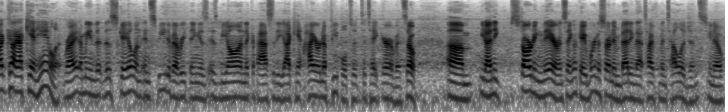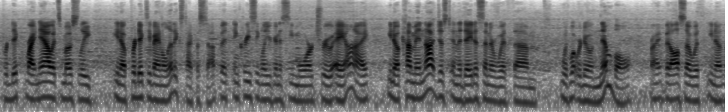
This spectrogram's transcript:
I, I, can't handle it, right? I mean, the, the scale and, and, speed of everything is, is beyond the capacity, I can't hire enough people to, to take care of it. So, um, you know, I think starting there and saying, okay, we're going to start embedding that type of intelligence, you know, predict, right now it's mostly you know, predictive analytics type of stuff, but increasingly you're going to see more true AI, you know, come in not just in the data center with, um, with what we're doing Nimble, right, but also with, you know,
